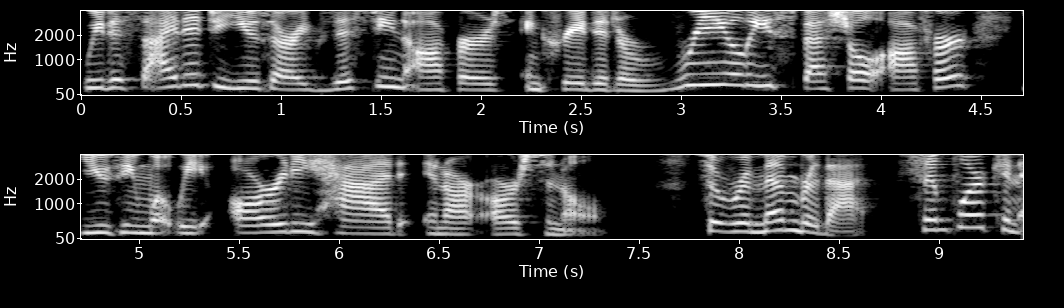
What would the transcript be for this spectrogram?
we decided to use our existing offers and created a really special offer using what we already had in our arsenal. So remember that simpler can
